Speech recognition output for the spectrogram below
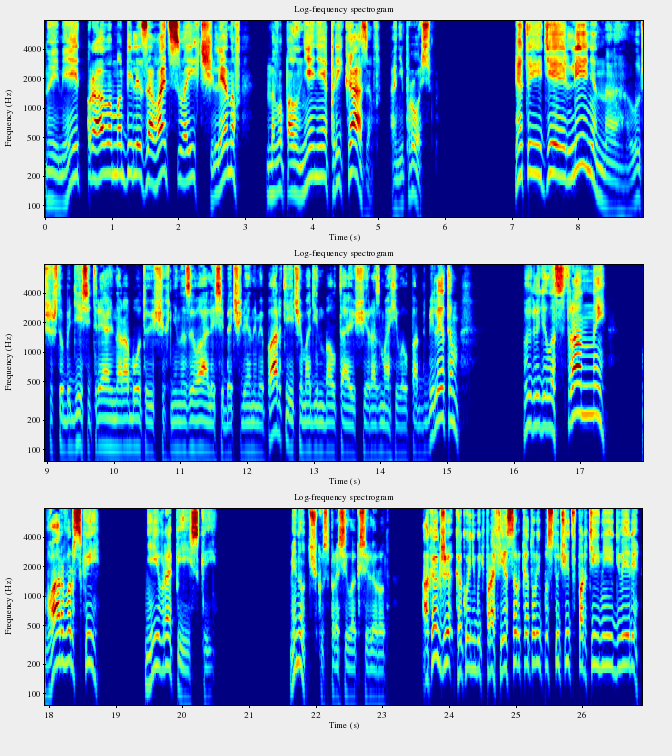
но имеет право мобилизовать своих членов на выполнение приказов, а не просьб. Эта идея Ленина, лучше, чтобы десять реально работающих не называли себя членами партии, чем один болтающий размахивал партбилетом, выглядела странной, варварской, неевропейской. «Минуточку», — спросил Акселерот. «А как же какой-нибудь профессор, который постучит в партийные двери?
